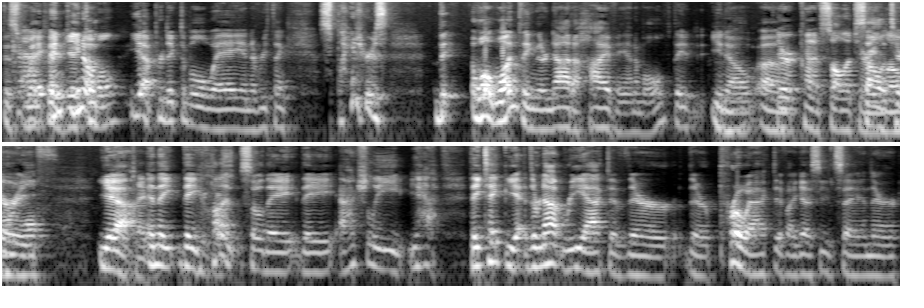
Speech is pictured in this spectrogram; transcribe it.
this Kinda way, and you know, yeah, predictable way and everything. Spiders, they, well, one thing they're not a hive animal. They, you know, um, Mm-hmm. They're kind of solitary, solitary. wolf. yeah, and they they hunt, so they they actually yeah they take yeah they're not reactive. They're they're proactive, I guess you'd say, in their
